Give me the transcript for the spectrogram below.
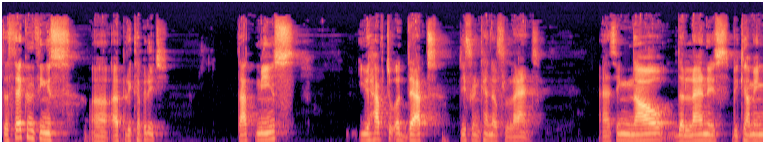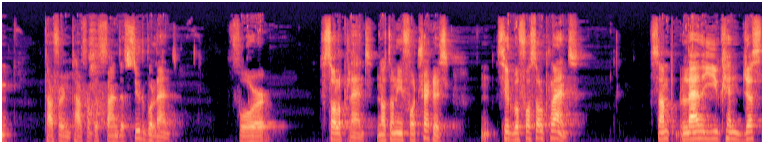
The second thing is uh, applicability. That means you have to adapt different kind of land. And I think now the land is becoming tougher and tougher to find a suitable land for solar plant, not only for trackers, suitable for solar plants. Some land you can just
